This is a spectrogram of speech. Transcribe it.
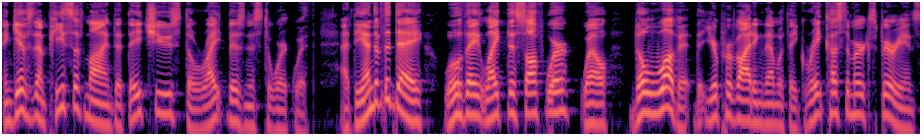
and gives them peace of mind that they choose the right business to work with. At the end of the day, will they like this software? Well, They'll love it that you're providing them with a great customer experience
